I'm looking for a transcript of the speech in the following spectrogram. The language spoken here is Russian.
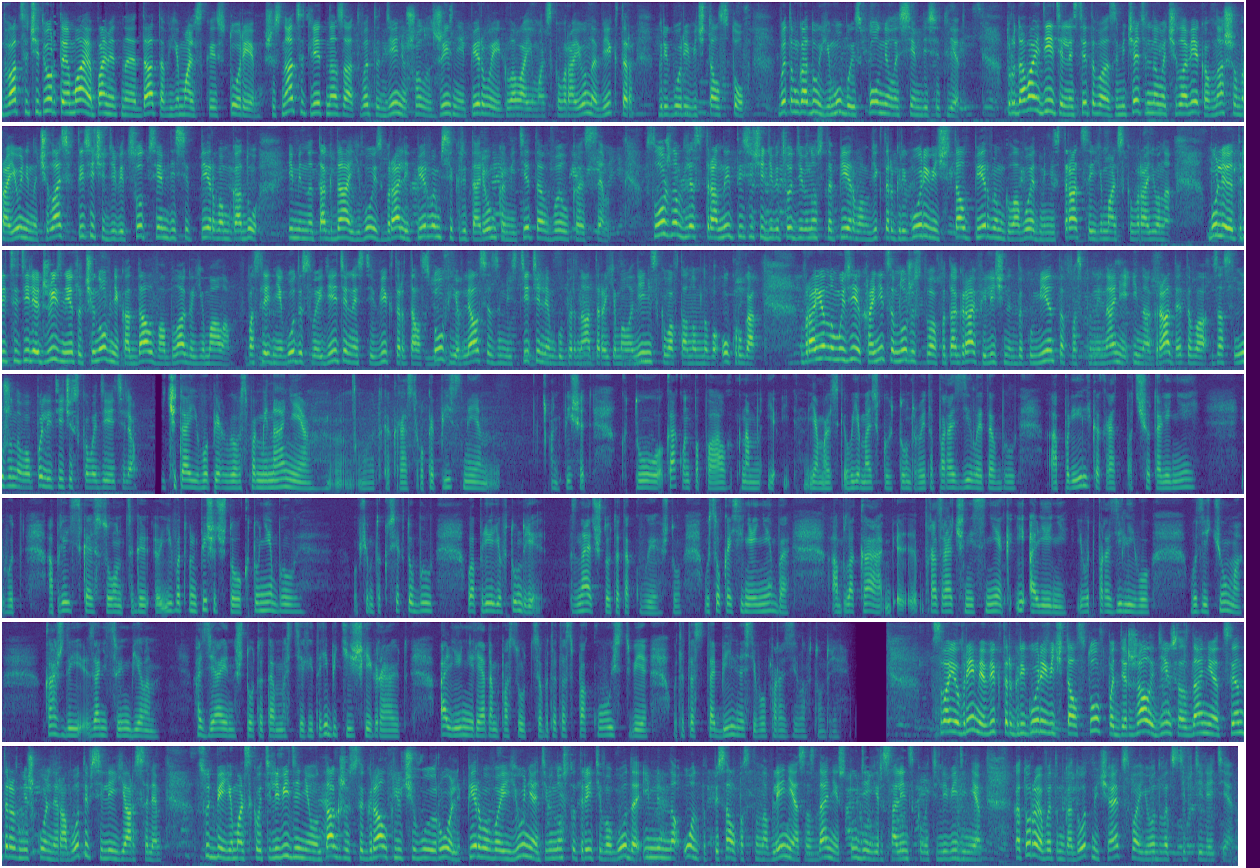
24 мая – памятная дата в ямальской истории. 16 лет назад в этот день ушел из жизни первый глава Ямальского района Виктор Григорьевич Толстов. В этом году ему бы исполнилось 70 лет. Трудовая деятельность этого замечательного человека в нашем районе началась в 1971 году. Именно тогда его избрали первым секретарем комитета ВЛКСМ. В сложном для страны 1991 Виктор Григорьевич стал первым главой администрации Ямальского района района. Более 30 лет жизни этот чиновник отдал во благо Ямала. В последние годы своей деятельности Виктор Толстов являлся заместителем губернатора Ямало-Ненецкого автономного округа. В районном музее хранится множество фотографий, личных документов, воспоминаний и наград этого заслуженного политического деятеля. Читая его первые воспоминания, вот как раз рукописные, он пишет, кто, как он попал к нам в Ямальскую, в Ямальскую тундру. Это поразило, это был апрель, как раз подсчет оленей. И вот апрельское солнце. И вот он пишет, что кто не был, в общем-то, все, кто был в апреле в тундре, знает, что это такое, что высокое синее небо, облака, э, прозрачный снег и олени. И вот поразили его возле чума. Каждый занят своим делом хозяин что-то там мастерит, ребятишки играют, олени рядом пасутся. Вот это спокойствие, вот эта стабильность его поразила в тундре. В свое время Виктор Григорьевич Толстов поддержал идею создания Центра внешкольной работы в селе Ярселе. В судьбе ямальского телевидения он также сыграл ключевую роль. 1 июня 1993 года именно он подписал постановление о создании студии Ярсалинского телевидения, которая в этом году отмечает свое 25-летие.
